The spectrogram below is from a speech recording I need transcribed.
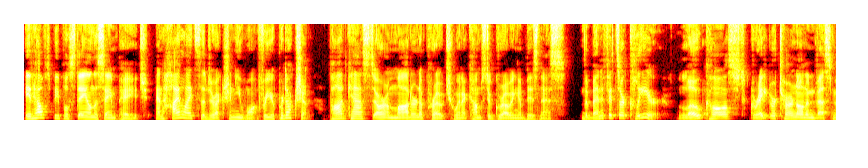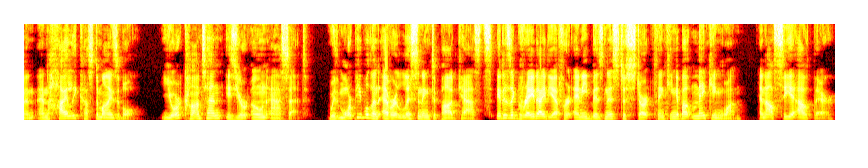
It helps people stay on the same page and highlights the direction you want for your production. Podcasts are a modern approach when it comes to growing a business. The benefits are clear. Low cost, great return on investment, and highly customizable. Your content is your own asset. With more people than ever listening to podcasts, it is a great idea for any business to start thinking about making one. And I'll see you out there.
